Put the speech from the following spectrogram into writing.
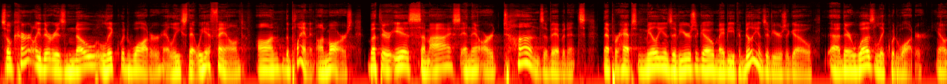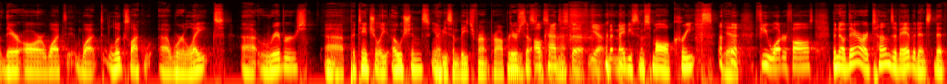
So, currently, there is no liquid water, at least that we have found, on the planet, on Mars. But there is some ice, and there are tons of evidence that perhaps millions of years ago, maybe even billions of years ago, uh, there was liquid water. You know, there are what what looks like uh, were lakes, uh, rivers. Uh, potentially oceans, you know, Maybe some beachfront property. there's some all kinds of stuff. Yeah, but maybe some small creeks, Yeah. few waterfalls. But no, there are tons of evidence that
